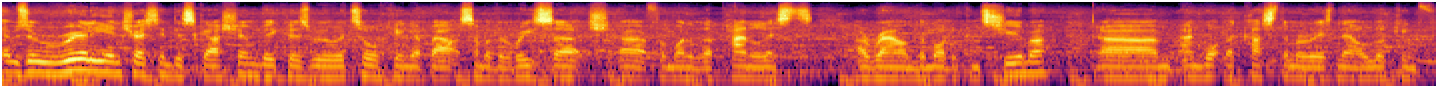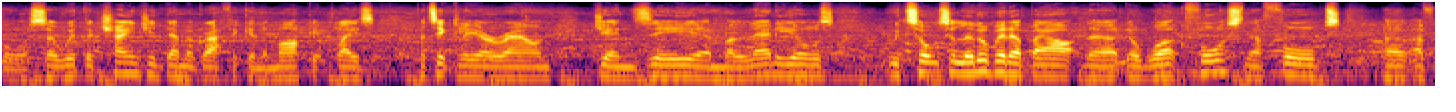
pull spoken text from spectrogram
It was a really interesting discussion because we were talking about some of the research uh, from one of the panelists around the modern consumer um, and what the customer is now looking for. So with the changing demographic in the marketplace, particularly around Gen Z and millennials, we talked a little bit about the, the workforce. Now Forbes uh, have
